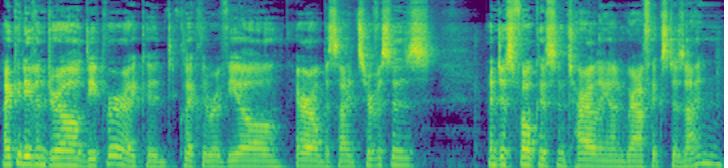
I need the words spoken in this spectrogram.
I could even drill deeper. I could click the reveal arrow beside services and just focus entirely on graphics design.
